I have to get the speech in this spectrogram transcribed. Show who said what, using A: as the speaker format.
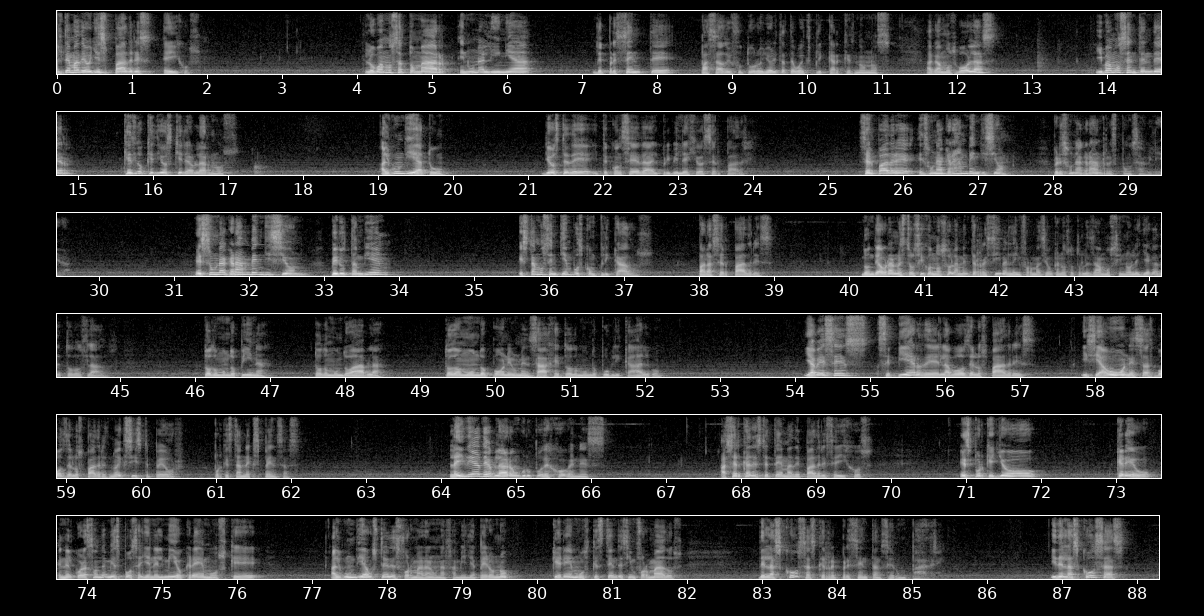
A: El tema de hoy es padres e hijos. Lo vamos a tomar en una línea de presente, pasado y futuro. Yo ahorita te voy a explicar que no nos hagamos bolas y vamos a entender qué es lo que Dios quiere hablarnos. Algún día tú, Dios te dé y te conceda el privilegio de ser padre. Ser padre es una gran bendición, pero es una gran responsabilidad. Es una gran bendición, pero también estamos en tiempos complicados para ser padres, donde ahora nuestros hijos no solamente reciben la información que nosotros les damos, sino le llega de todos lados. Todo mundo opina, todo mundo habla, todo mundo pone un mensaje, todo mundo publica algo. Y a veces se pierde la voz de los padres, y si aún esa voz de los padres no existe, peor, porque están expensas. La idea de hablar a un grupo de jóvenes acerca de este tema de padres e hijos es porque yo creo, en el corazón de mi esposa y en el mío creemos que algún día ustedes formarán una familia, pero no queremos que estén desinformados de las cosas que representan ser un padre y de las cosas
